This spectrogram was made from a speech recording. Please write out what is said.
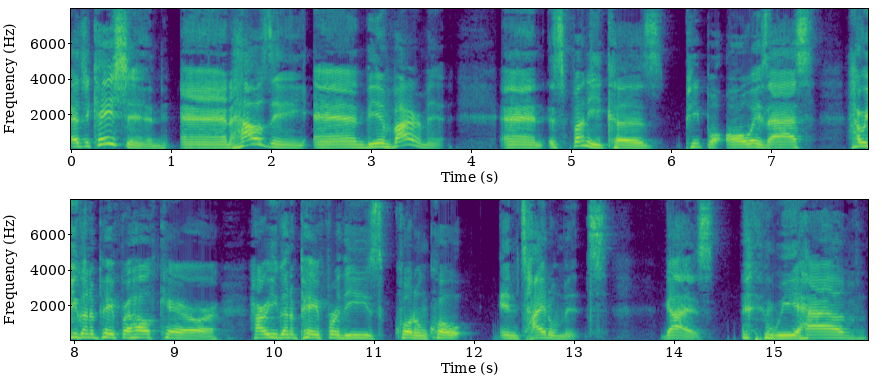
education and housing and the environment. And it's funny because people always ask, how are you going to pay for healthcare or how are you going to pay for these quote unquote entitlements? Guys, we have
